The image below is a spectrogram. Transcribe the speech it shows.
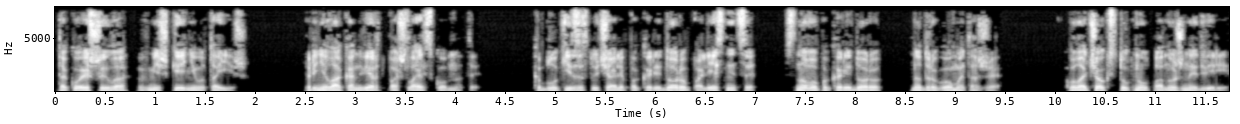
такое шило в мешке не утаишь. Приняла конверт, пошла из комнаты. Каблуки застучали по коридору, по лестнице, снова по коридору, на другом этаже. Кулачок стукнул по нужной двери.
